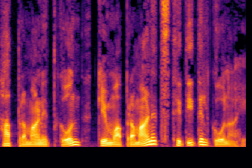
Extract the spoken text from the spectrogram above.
हा प्रमाणित कोन किंवा प्रमाणित स्थितीतील कोन आहे.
